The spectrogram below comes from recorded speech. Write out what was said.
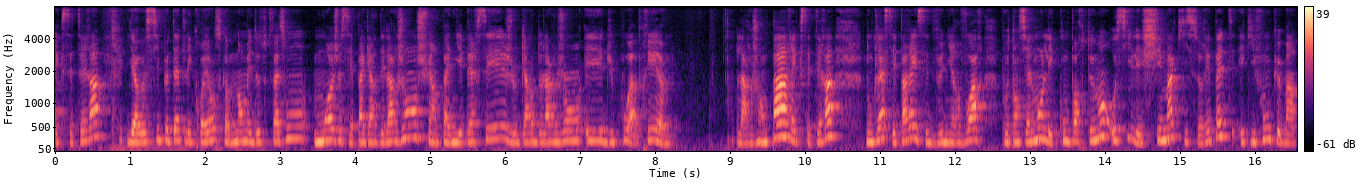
etc. Il y a aussi peut-être les croyances comme non, mais de toute façon, moi je sais pas garder l'argent, je suis un panier percé, je garde de l'argent et du coup après. L'argent part, etc. Donc là, c'est pareil, c'est de venir voir potentiellement les comportements, aussi les schémas qui se répètent et qui font que ben,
